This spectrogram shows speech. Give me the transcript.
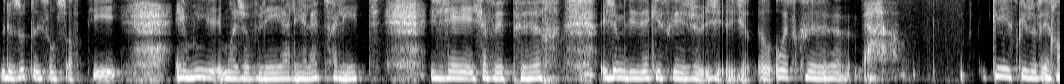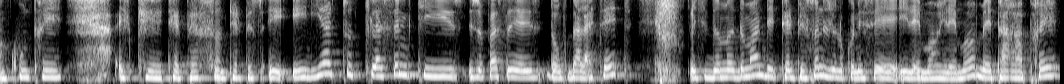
Les autres, ils sont sortis. Et moi, je voulais aller à la toilette. J'avais peur. Je me disais, qu'est-ce que je, où est-ce que, qu'est-ce que je vais rencontrer Est-ce que telle personne, telle personne et, il y a toute la scène qui se passait donc dans la tête. Et tu me demandes telle personne, je le connaissais, il est mort, il est mort, mais par après,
